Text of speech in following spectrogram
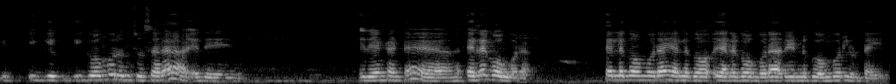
ఈ- గోంగూరను చూసారా? ఇది ఇదేంటంటే ఎర్ర గోంగూర. తెల్ల గోంగూర ఎర్ర గో ఎర్ర గోంగూర రెండు గోంగూరలు ఉంటాయి.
